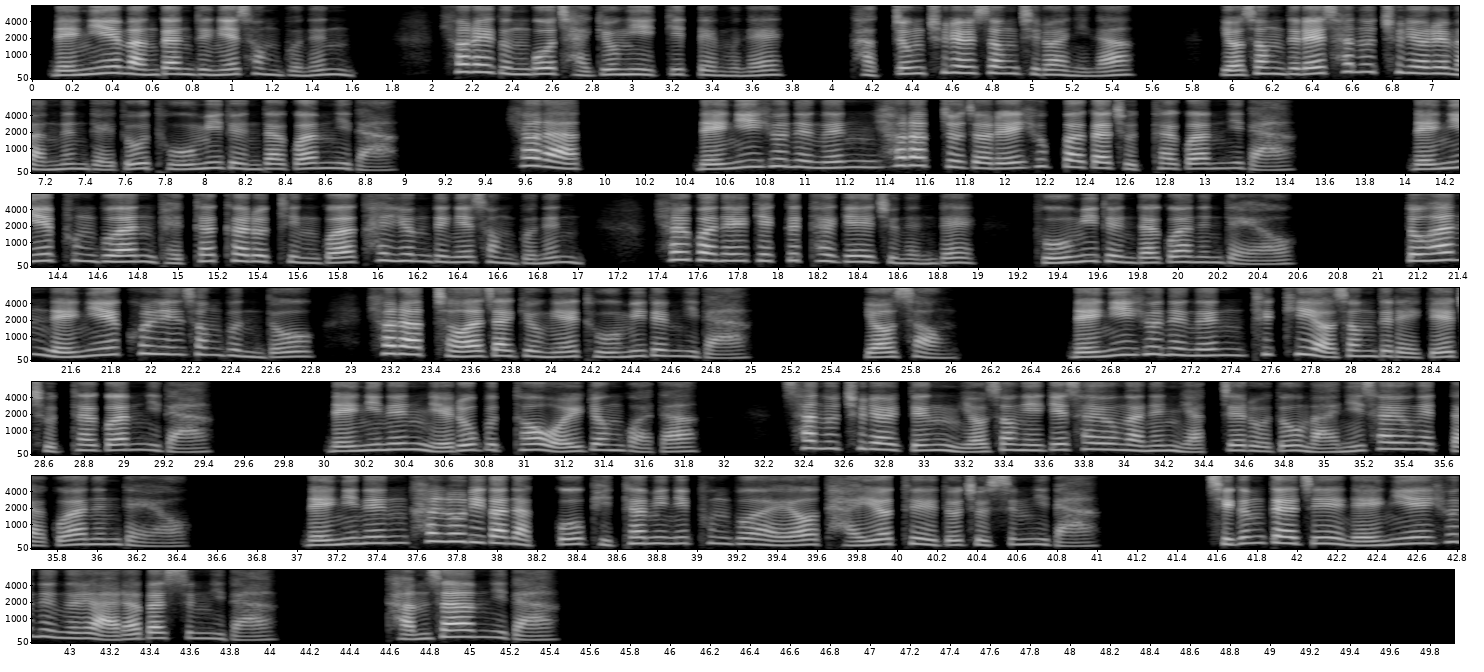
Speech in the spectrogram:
내니의 망간 등의 성분은 혈액 응고 작용이 있기 때문에 각종 출혈성 질환이나 여성들의 산후출혈을 막는 데도 도움이 된다고 합니다. 혈압. 내니 효능은 혈압 조절에 효과가 좋다고 합니다. 내니에 풍부한 베타카로틴과 칼륨 등의 성분은 혈관을 깨끗하게 해주는데 도움이 된다고 하는데요. 또한 내니의 콜린 성분도 혈압 저하작용에 도움이 됩니다. 여성. 내니 효능은 특히 여성들에게 좋다고 합니다. 내니는 예로부터 월경과다, 산후출혈 등 여성에게 사용하는 약재로도 많이 사용했다고 하는데요. 내니는 칼로리가 낮고 비타민이 풍부하여 다이어트에도 좋습니다. 지금까지 내니의 효능을 알아봤습니다. 감사합니다.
